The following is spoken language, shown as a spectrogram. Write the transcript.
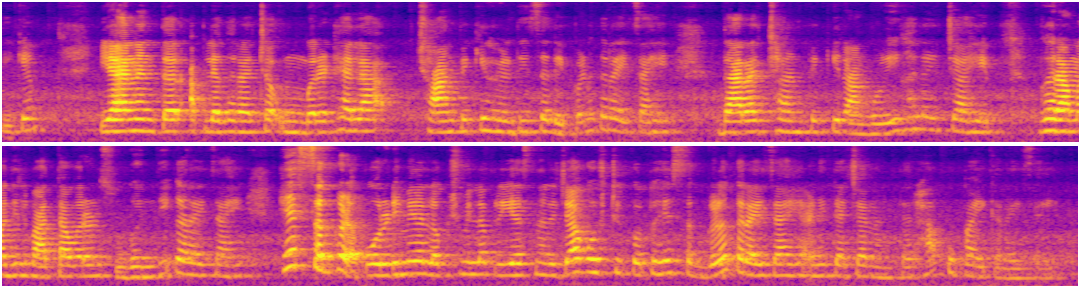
ठीक आहे? यानंतर आपल्या घराच्या उंबरठ्याला छानपैकी हळदीचं लेपन करायचं आहे. दारात छानपैकी रांगोळी घालायची आहे. घरामधील वातावरण सुगंधी करायचं आहे. हे सगळं पौर्णिमेला लक्ष्मीला प्रिय असणारे ज्या गोष्टी करतो हे सगळं करायचं आहे आणि त्याच्यानंतर हा उपाय करायचा आहे.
